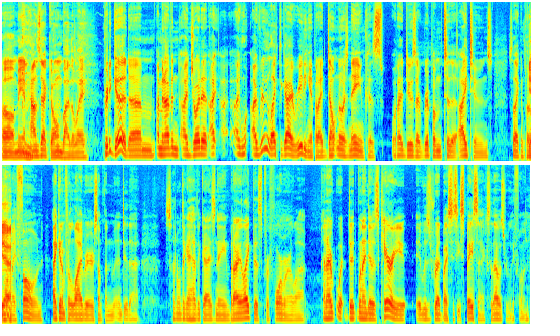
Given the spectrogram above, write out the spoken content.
Oh man, how's that going? By the way, Pretty good. Um, I mean, I've been, I enjoyed it. I, I, I- really like the guy reading it, but I don't know his name because what I do is I rip them to the iTunes so I can put them Yeah. on my phone. I get them from the library or something and do that. So I don't think I have the guy's name, but I like this performer a lot. And I what did when I did his Carrie, it was read by Sissy Spacek, so that was really fun.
